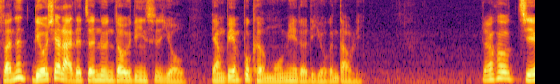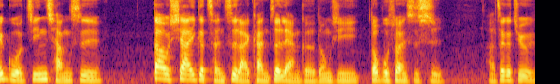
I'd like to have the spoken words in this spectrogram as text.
反正留下来的争论都一定是有两边不可磨灭的理由跟道理，然后结果经常是到下一个层次来看，这两个东西都不算是事啊，这个就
